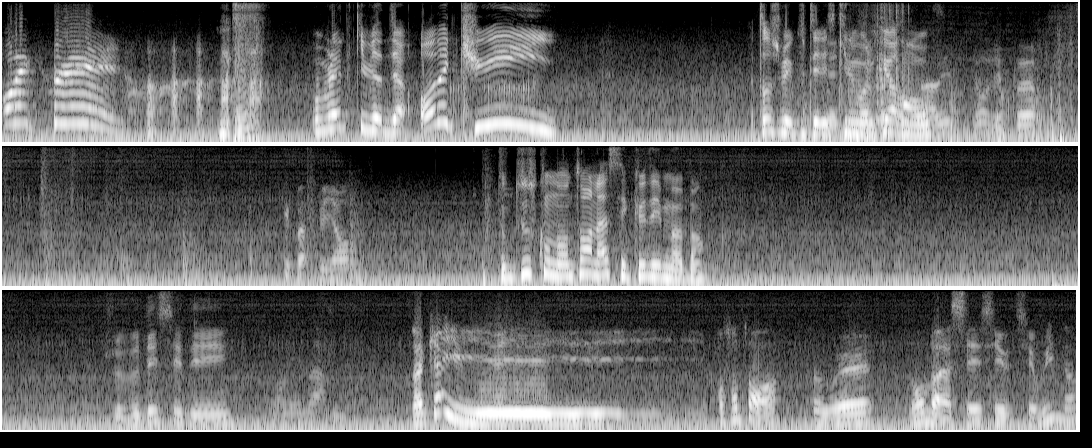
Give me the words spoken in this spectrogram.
On est cuit. Omelette qui vient de dire on est cuit Attends, je vais écouter les skinwalkers en haut. Ah non, j'ai peur. C'est pas payant. Donc tout ce qu'on entend là, c'est que des mobs. hein. Je veux décéder. Naka il, il- il prend son temps hein. Euh, ouais. Bon bah c'est win hein.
